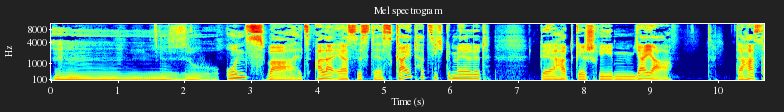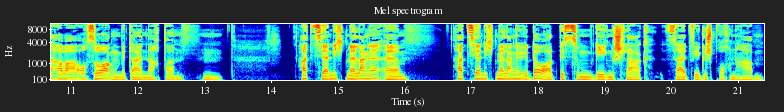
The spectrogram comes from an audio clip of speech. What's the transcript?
Mm, so. Und zwar als allererstes der Skype hat sich gemeldet. Der hat geschrieben, ja, ja, da hast du aber auch Sorgen mit deinen Nachbarn. Hm. Hat's ja nicht mehr lange, äh, hat's ja nicht mehr lange gedauert bis zum Gegenschlag seit wir gesprochen haben.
